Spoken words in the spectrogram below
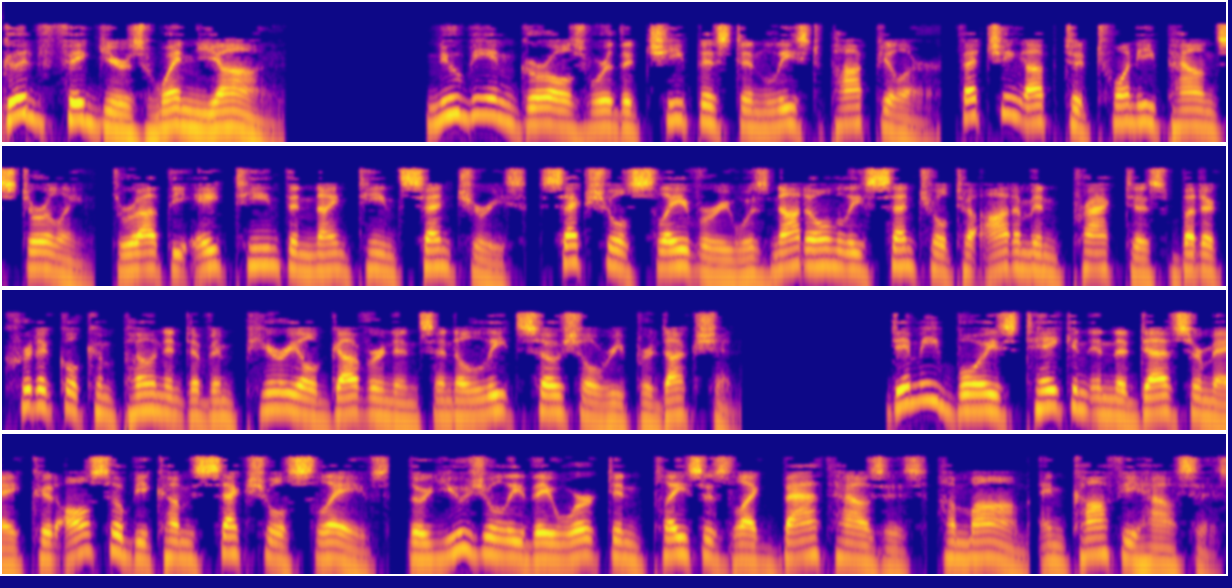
good figures when young. Nubian girls were the cheapest and least popular, fetching up to £20 sterling. Throughout the 18th and 19th centuries, sexual slavery was not only central to Ottoman practice but a critical component of imperial governance and elite social reproduction. Dhimmi boys taken in the Devshirme could also become sexual slaves, though usually they worked in places like bathhouses and coffeehouses.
